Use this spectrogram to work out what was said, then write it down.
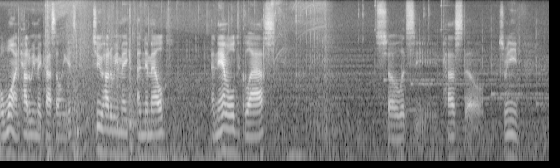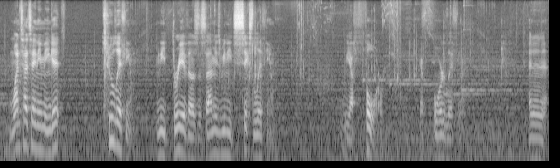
Well, one, how do we make plasteel ingots? Two, how do we make enameled, enameled glass? So, let's see. Plasteel. So, we need one titanium ingot, two lithium. We need three of those, so that means we need six lithium. We have four. We have four lithium. And then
